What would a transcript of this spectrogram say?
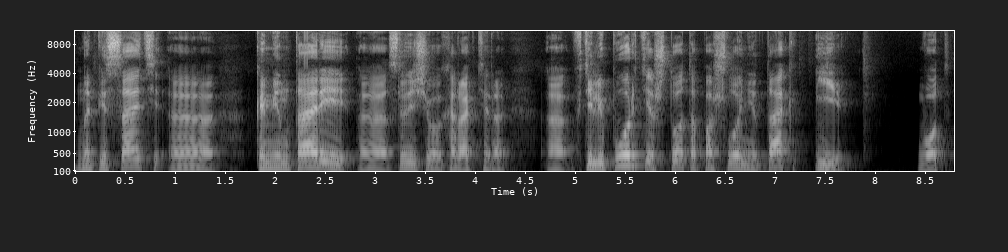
написать э, комментарий э, следующего характера. Э, в телепорте что-то пошло не так и... Вот.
